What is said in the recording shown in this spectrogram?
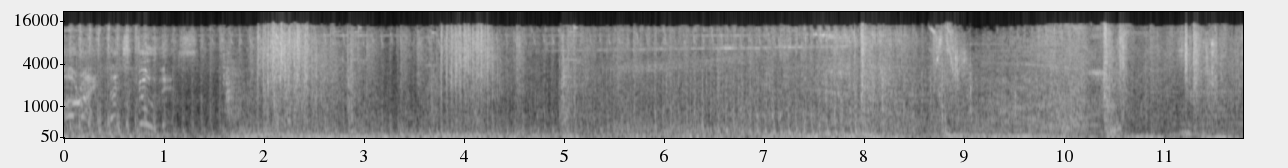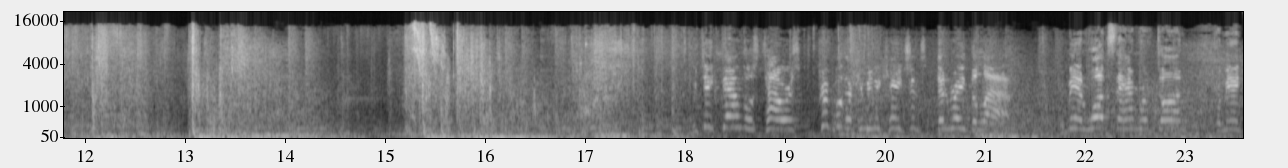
All right, let's do this. Communications, then raid the lab. Command wants the Hammer of Dawn, Command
